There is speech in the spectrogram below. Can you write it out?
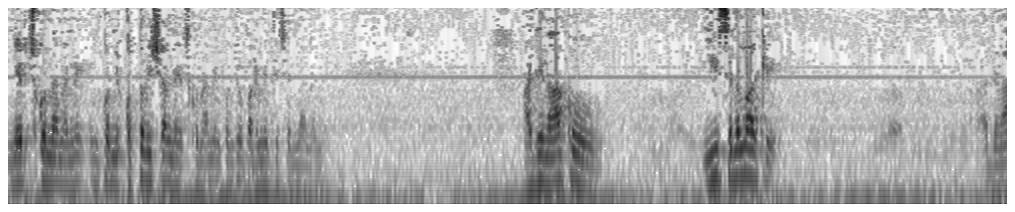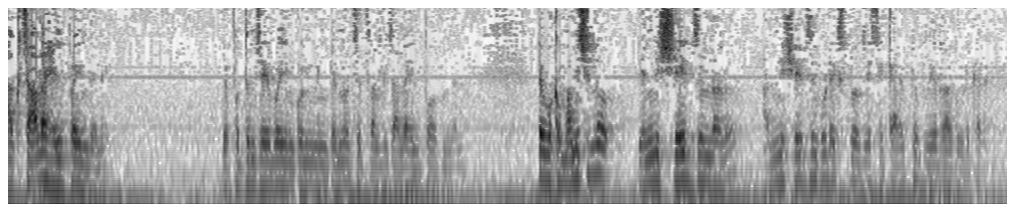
నేర్చుకున్నానని ఇంకొన్ని కొత్త విషయాలు నేర్చుకున్నాను ఇంకొంచెం పరిణితి చెందానని. అది నాకు ఈ సినిమాకి అది నాకు చాలా హెల్ప్ అయిందని. రేపొద్దున చేయబోయి ఇంకొన్ని ఇంకెన్నో చిత్రాలకి చాలా హెల్ప్ అవుతుందని. అంటే ఒక మనిషిలో ఎన్ని షేడ్స్ ఉండాలో అన్ని షేడ్స్ కూడా ఎక్స్ప్లోర్ చేసే క్యారెక్టర్ వీర రాఘవుడి క్యారెక్టర్.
